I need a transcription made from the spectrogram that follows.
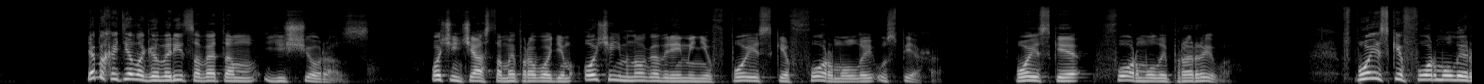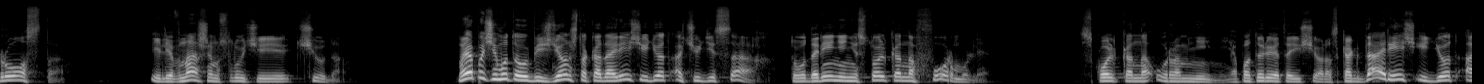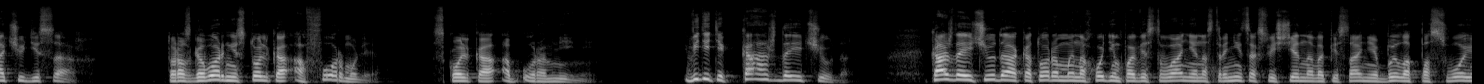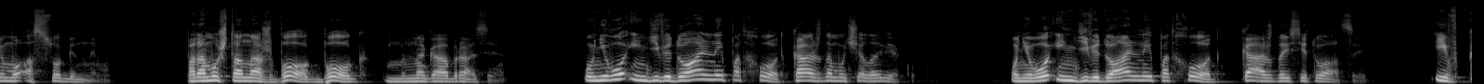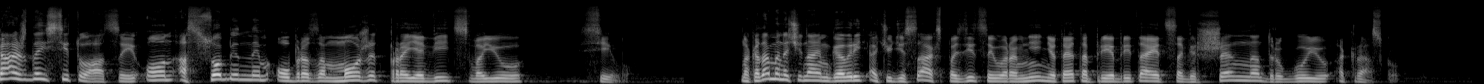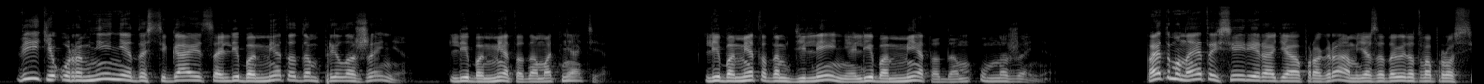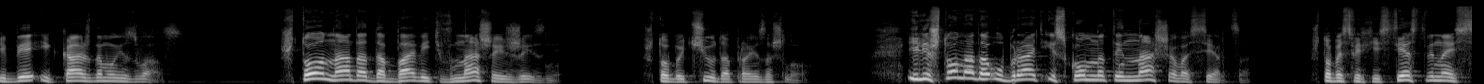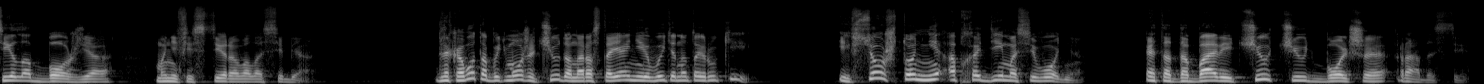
Я бы хотела говориться в этом еще раз. Очень часто мы проводим очень много времени в поиске формулы успеха, в поиске формулы прорыва в поиске формулы роста или в нашем случае чуда. Но я почему-то убежден, что когда речь идет о чудесах, то ударение не столько на формуле, сколько на уравнении. Я повторю это еще раз. Когда речь идет о чудесах, то разговор не столько о формуле, сколько об уравнении. Видите, каждое чудо, Каждое чудо, о котором мы находим повествование на страницах Священного Писания, было по-своему особенным. Потому что наш Бог – Бог многообразия. У Него индивидуальный подход к каждому человеку. У Него индивидуальный подход к каждой ситуации. И в каждой ситуации Он особенным образом может проявить свою силу. Но когда мы начинаем говорить о чудесах с позиции уравнения, то это приобретает совершенно другую окраску. Видите, уравнение достигается либо методом приложения, либо методом отнятия, либо методом деления, либо методом умножения. Поэтому на этой серии радиопрограмм я задаю этот вопрос себе и каждому из вас. Что надо добавить в нашей жизни, чтобы чудо произошло? Или что надо убрать из комнаты нашего сердца, чтобы сверхъестественная сила Божья манифестировала себя? Для кого-то, быть может, чудо на расстоянии вытянутой руки. И все, что необходимо сегодня, это добавить чуть-чуть больше радости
